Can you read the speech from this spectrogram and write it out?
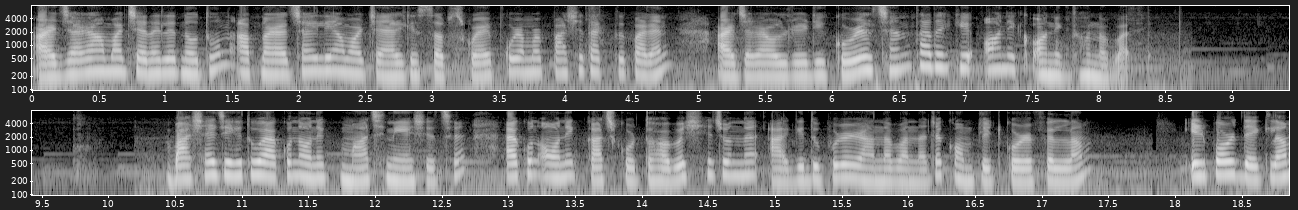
আর যারা আমার চ্যানেলে নতুন, আপনারা চাইলে আমার চ্যানেলকে সাবস্ক্রাইব করে আমার পাশে থাকতে পারেন। আর যারা অলরেডি করেছেন, তাদেরকে অনেক অনেক ধন্যবাদ। বাসায় যেহেতু এখন অনেক মাছ নিয়ে এসেছে, এখন অনেক কাজ করতে হবে, সেজন্য আগে দুপুরে রান্না বান্নাটা কমপ্লিট করে ফেললাম। এরপর দেখলাম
